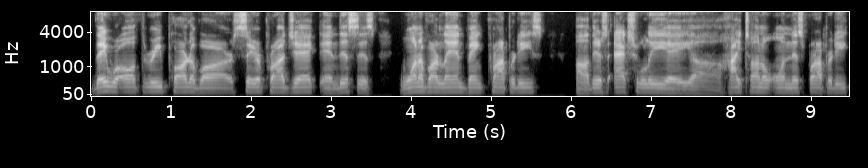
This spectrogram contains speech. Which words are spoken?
they were all three part of our SARE project. And this is one of our land bank properties. Uh, there's actually a uh, high tunnel on this property,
